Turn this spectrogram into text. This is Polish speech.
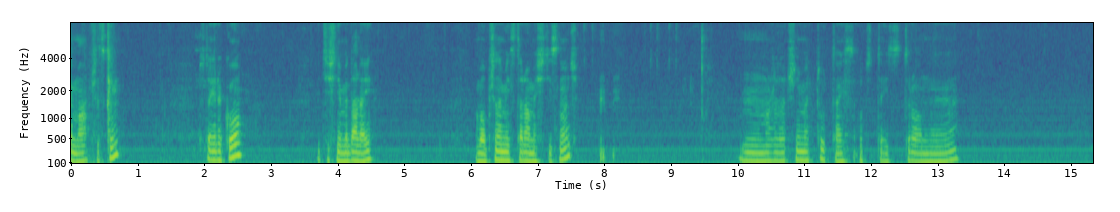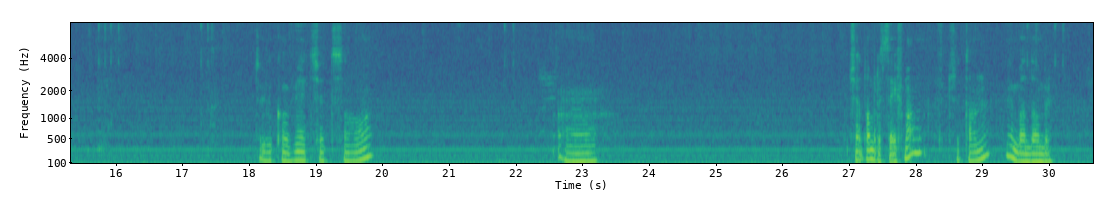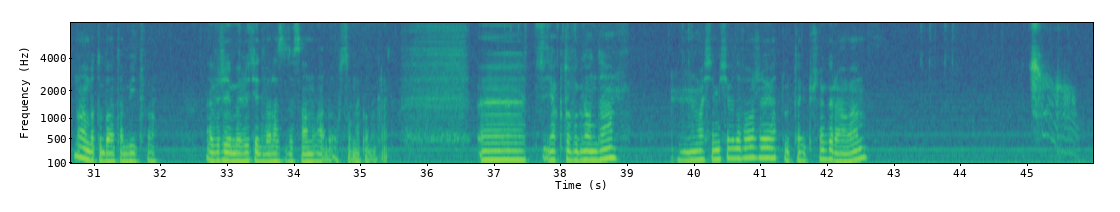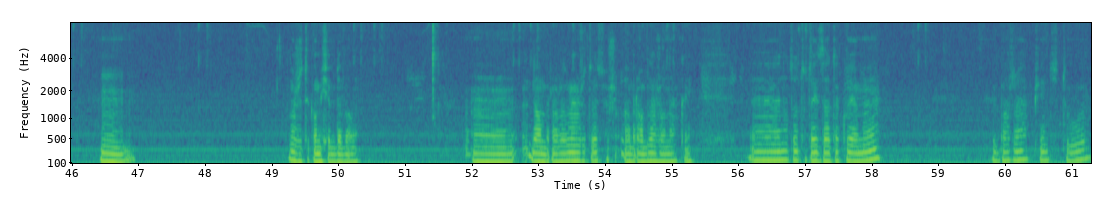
Siema wszystkim. Tutaj Ryku. I ciśniemy dalej. Albo przynajmniej staramy się cisnąć. Mm, może zaczniemy tutaj, od tej strony. Tylko wiecie co? Czy ja dobry save mam? Wczytany? Chyba dobry. No, bo to była ta bitwa. Najwyżej obejrzycie dwa razy to samo, albo usunę po nagraniu. Eee, jak to wygląda? Mm, Właśnie mi się wydawało, że ja tutaj przegrałem. Hmm. Może tylko mi się wydawało. Eee, dobra, rozumiem, że to jest już... Dobra, oblężone, okej. Eee, no to tutaj zaatakujemy. Chyba, że 5 tur.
